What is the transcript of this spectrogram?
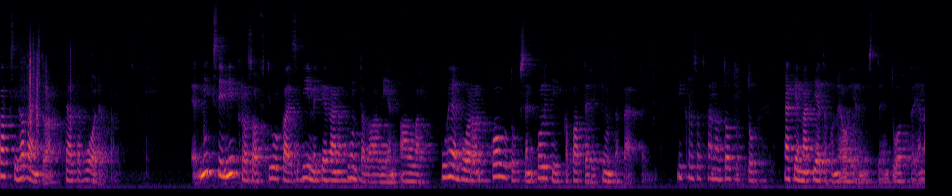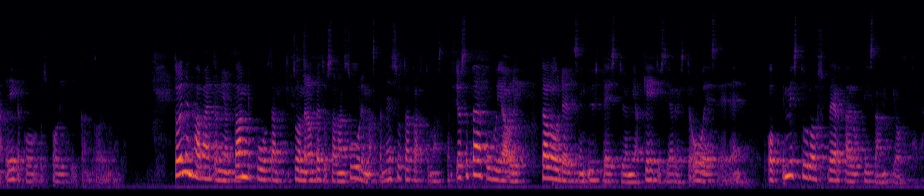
kaksi havaintoa tältä vuodelta. Miksi Microsoft julkaisi viime keväänä kuntavaalien alla puheenvuoron koulutuksen politiikkapaperi kuntapäättäjille? Microsoft on totuttu näkemään tietokoneohjelmistojen tuottajana eikä koulutuspolitiikan toimijana. Toinen havaintoni on tammikuulta Suomen opetusalan suurimmasta messutapahtumasta, jossa pääpuhuja oli taloudellisen yhteistyön ja kehitysjärjestö OECDn oppimistulosvertailu PISAn johtaja.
